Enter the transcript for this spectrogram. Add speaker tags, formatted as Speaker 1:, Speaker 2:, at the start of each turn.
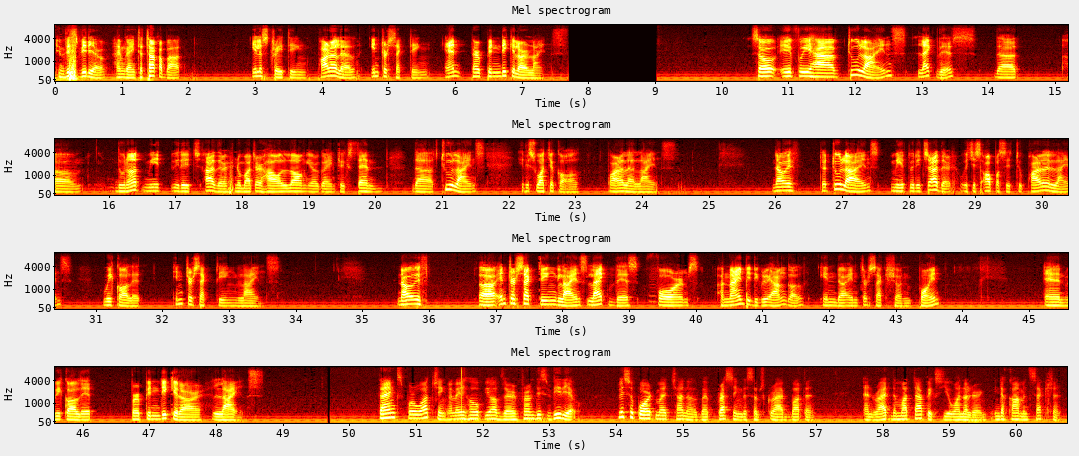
Speaker 1: In this video, I'm going to talk about illustrating parallel, intersecting, and perpendicular lines. So if we have two lines like this that um, do not meet with each other, no matter how long you're going to extend the two lines, it is what you call parallel lines. Now if the two lines meet with each other, which is opposite to parallel lines, we call it intersecting lines. Now if uh, intersecting lines like this forms a 90 degree angle in the intersection point and we call it perpendicular lines. Thanks for watching and I hope you learned from this video. Please support my channel by pressing the subscribe button and write the math topics you want to learn in the comment section.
